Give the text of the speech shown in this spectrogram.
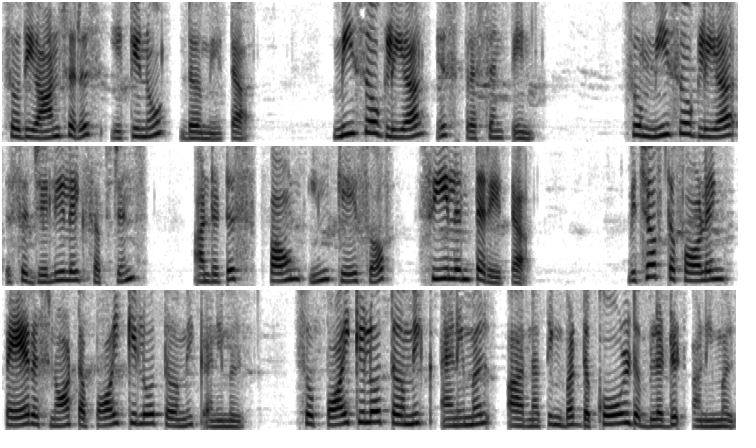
So the answer is Echinodermata. Mesoglea is present in. So mesoglea is a jelly-like substance and it is found in case of Coelenterata. Which of the following pair is not a poikilothermic animal? So poikilothermic animal are nothing but the cold-blooded animal.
